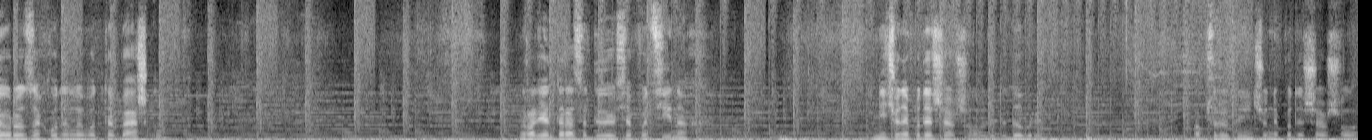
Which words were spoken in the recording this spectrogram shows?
Вчора заходили в ОТБшку. Раді інтересу дивився по цінах. Нічого не подешевшало, люди добрі. Абсолютно нічого не подешевшало.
